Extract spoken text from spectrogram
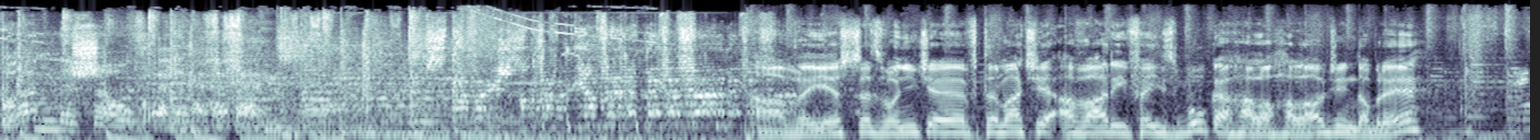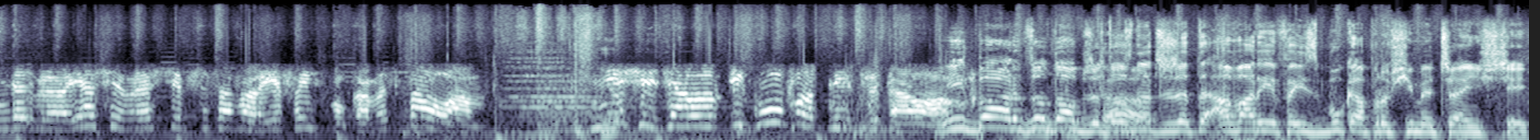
Poranny show w RMF FM. Wstawaj, szkoda dnia w RMF FM. A wy jeszcze dzwonicie w temacie awarii Facebooka. Halo, halo, dzień dobry. Dzień dobry, ja się wreszcie przez awarię Facebooka wyspałam. Nie siedziałam i głupot nie czytałam. I bardzo dobrze, to Tak. znaczy, że te awarie Facebooka prosimy częściej.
